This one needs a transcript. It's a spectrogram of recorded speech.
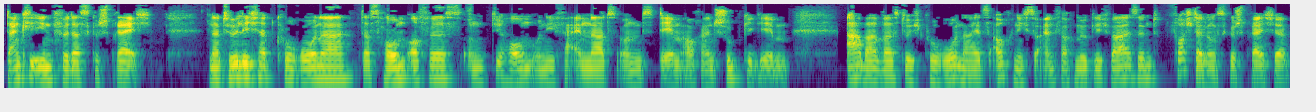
Danke Ihnen für das Gespräch. Natürlich hat Corona das Homeoffice und die Home-Uni verändert und dem auch einen Schub gegeben. Aber was durch Corona jetzt auch nicht so einfach möglich war, sind Vorstellungsgespräche.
